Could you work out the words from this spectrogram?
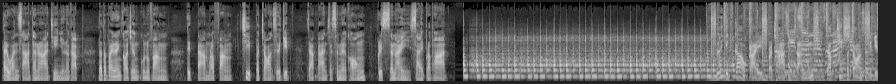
ไต้หวันสาธารณรัฐจีนอยู่นะครับ และต่อไปนั้นขอเชิญคุณผู้ฟังติดตามรับฟังชีพประจรเศรษฐกิจจากการจัดเสนอของกฤษณัยสายประพาสเศรษฐกิจก้าวไกลประชาสุขสันต์จับชีพประจรเศรษฐกิจ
